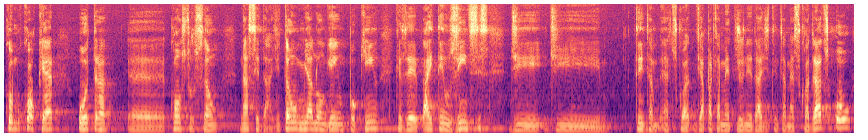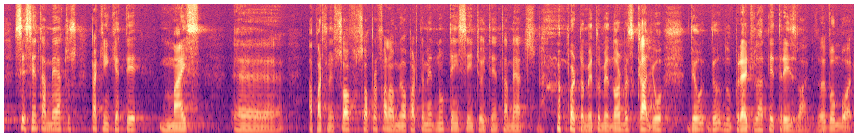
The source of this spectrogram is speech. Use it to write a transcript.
como qualquer outra é, construção na cidade. Então, me alonguei um pouquinho, quer dizer, aí tem os índices de, de 30 metros de apartamento de unidade de 30 metros quadrados ou 60 metros para quem quer ter mais. É, apartamento. Só, só para falar, o meu apartamento não tem 180 metros. O apartamento menor, mas calhou, deu, deu no prédio lá ter três vagas. Vamos embora.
